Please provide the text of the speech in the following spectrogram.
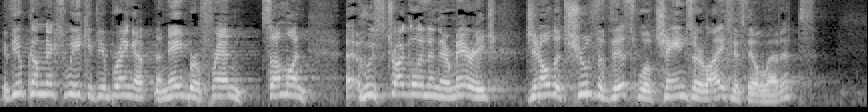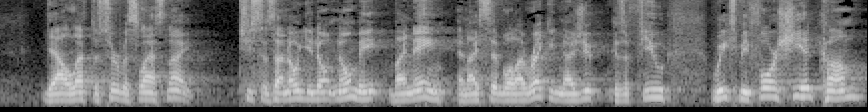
if you come next week, if you bring a, a neighbor, a friend, someone uh, who's struggling in their marriage, do you know the truth of this will change their life if they'll let it? Gal left the service last night. She says, I know you don't know me by name. And I said, Well, I recognize you because a few weeks before she had come,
